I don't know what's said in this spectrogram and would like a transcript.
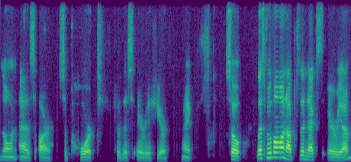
known as our support for this area here, right? So let's move on up to the next area.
